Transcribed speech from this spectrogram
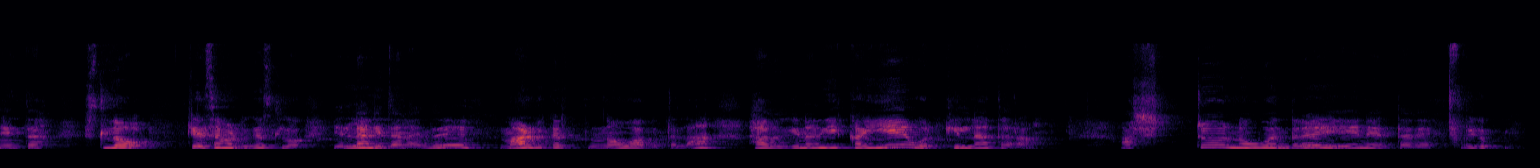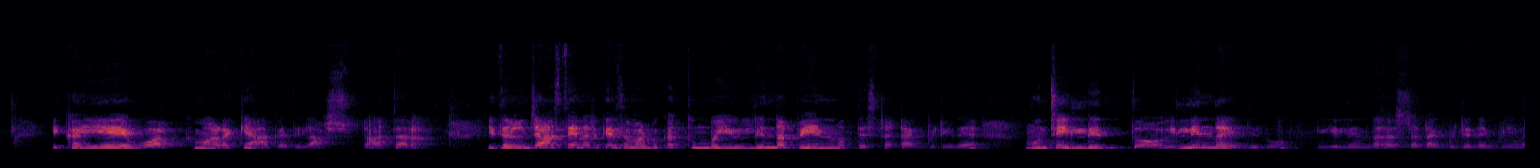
ಎಂತ? ಸ್ಲೋ ಕೆಲಸ ಮಾಡಬೇಕಾದ್ರೆ ಸ್ಲೋ ಎಲ್ಲ ನಿಧಾನ. ಅಂದರೆ ಮಾಡ್ಬೇಕಾದ್ರೆ ನೋವಾಗುತ್ತಲ್ಲ? ಹಾಗಾಗಿ ನನಗೆ ಈ ಕೈಯೇ ವರ್ಕ್ ಇಲ್ಲ ಥರ. ಅಷ್ಟು ನೋವು ಅಂದರೆ ಏನು ಹೇಳ್ತಾರೆ? ಈಗ ಈ ಕೈಯೇ ವರ್ಕ್ ಮಾಡೋಕ್ಕೆ ಆಗೋದಿಲ್ಲ, ಅಷ್ಟು ಆ ಥರ. ಇದರಲ್ಲಿ ಜಾಸ್ತಿ ಏನಾದ್ರು ಕೆಲಸ ಮಾಡ್ಬೇಕಾದ್ರೆ ತುಂಬ ಇಲ್ಲಿಂದ ಪೇನ್ ಮತ್ತೆ ಸ್ಟಾರ್ಟ್ ಆಗಿಬಿಟ್ಟಿದೆ. ಮುಂಚೆ ಇಲ್ಲಿದ್ದು, ಇಲ್ಲಿಂದ ಇದ್ದಿದ್ದು, ಇಲ್ಲಿಂದ ಸ್ಟಾರ್ಟ್ ಆಗಿಬಿಟ್ಟಿದೆ ಪೇನ್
